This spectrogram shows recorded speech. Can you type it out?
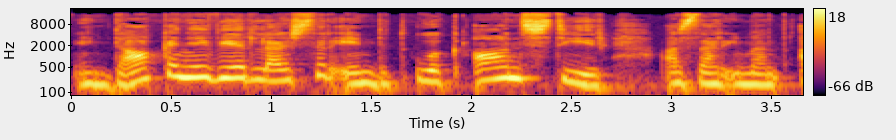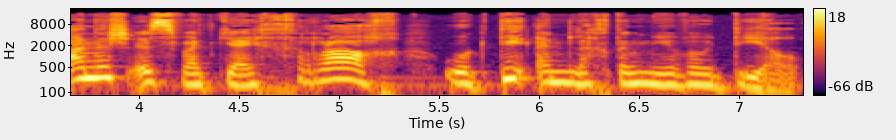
en daar kan jy weer luister en dit ook aanstuur as daar iemand anders is wat jy graag ook die inligting mee wou deel.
